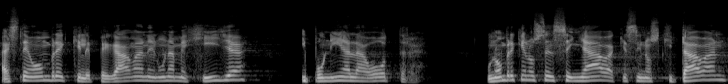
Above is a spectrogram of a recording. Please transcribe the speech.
a este hombre que le pegaban en una mejilla y ponía la otra. Un hombre que nos enseñaba que si nos quitaban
